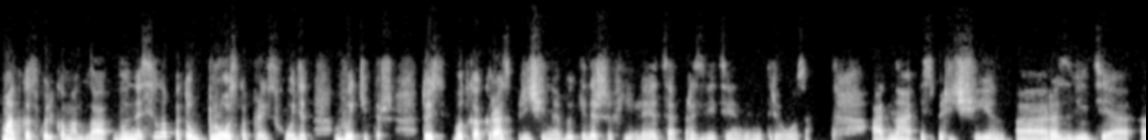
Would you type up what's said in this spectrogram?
матка сколько могла выносила, потом просто происходит выкидыш. То есть вот как раз причиной выкидышев является развитие эндометриоза. Одна из причин э, развития э,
